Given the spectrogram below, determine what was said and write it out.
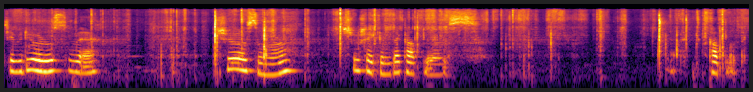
çeviriyoruz ve şurasını şu şekilde katlıyoruz. Evet katladık.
